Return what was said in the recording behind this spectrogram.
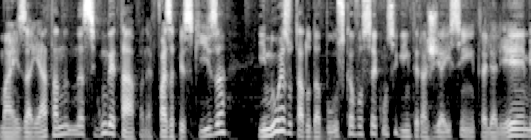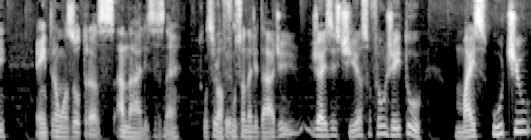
Mas a IA está na segunda etapa, né? Faz a pesquisa e no resultado da busca você conseguir interagir aí sim entre LLM, entram as outras análises, né? Com certeza. Então a funcionalidade já existia, só foi um jeito mais útil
